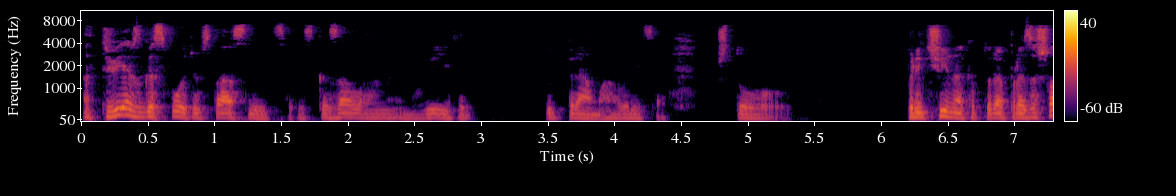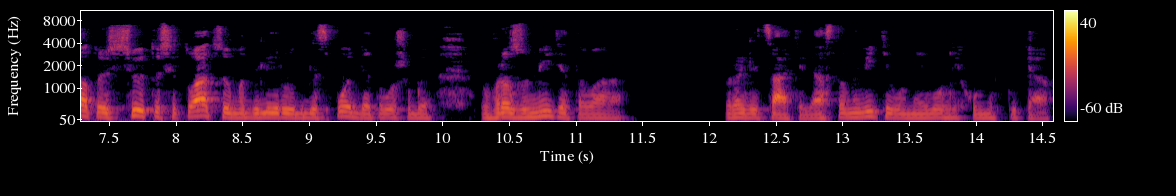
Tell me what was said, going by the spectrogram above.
Отверз Господь уста ослицы. И сказала она ему, видите, тут прямо говорится, что причина, которая произошла. То есть всю эту ситуацию моделирует Господь для того, чтобы вразумить этого прорицателя, остановить его на его греховных путях.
